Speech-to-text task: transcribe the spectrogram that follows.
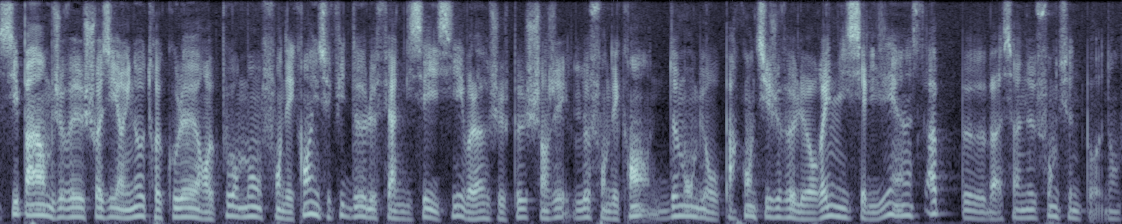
Si par exemple je veux choisir une autre couleur pour mon fond d'écran, il suffit de le faire glisser ici. Voilà, je peux changer le fond d'écran de mon bureau. Par contre, si je veux le réinitialiser, hein, hop, euh, bah, ça ne fonctionne pas. Donc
